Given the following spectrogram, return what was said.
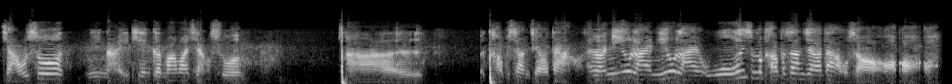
假如说你哪一天跟妈妈讲说，啊，考不上交大，他说你又来，你又来，我为什么考不上交大？我说哦哦哦哦，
